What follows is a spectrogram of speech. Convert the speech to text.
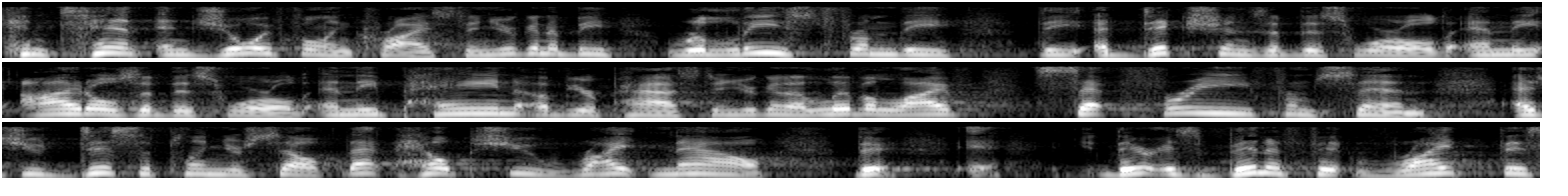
content and joyful in Christ, and you're going to be released from the, the addictions of this world and the idols of this world and the pain of your past, and you're going to live a life set free from sin. As you discipline yourself, that helps you right now. There, there is benefit right this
